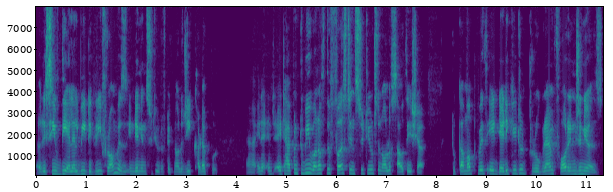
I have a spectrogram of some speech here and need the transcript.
receive the L degree from is Indian Institute of Technology Kharagpur Uh, it, it happened to be one of the first institutes in all of South Asia to come up with a dedicated program for engineers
